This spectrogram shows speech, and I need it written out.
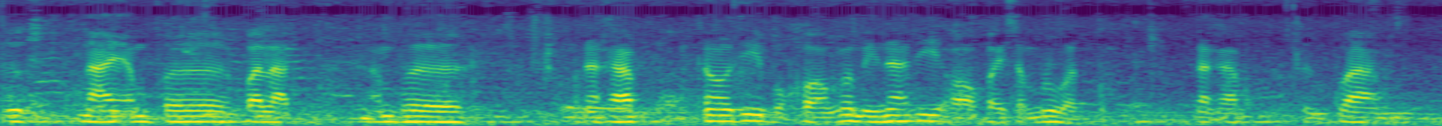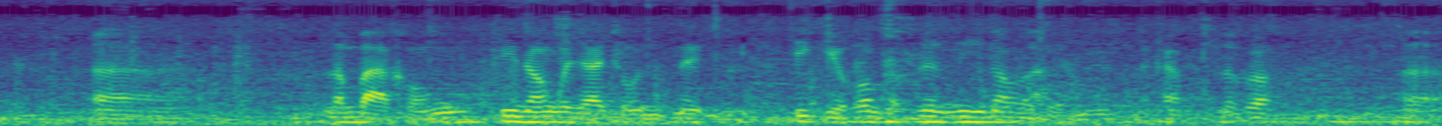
คือนายอำเภอปลัดอำเภอ นะครับเจ้าหน้าที่ปกครองก็มีหน้าที่ออกไปสำรวจนะครับ ถึงความเอ่อลำบากของพี่น้องประชาชนในที่เกี่ยวข้องกับเรื่องหนี้นอกระบบนี้นะครับ แล้วก็เอ่อ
